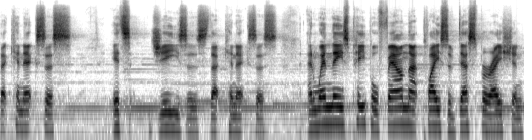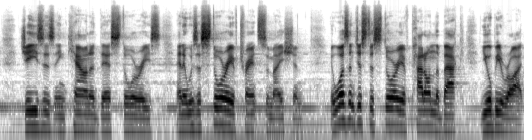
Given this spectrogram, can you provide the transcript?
that connects us, it's Jesus that connects us. And when these people found that place of desperation, Jesus encountered their stories. And it was a story of transformation. It wasn't just a story of pat on the back, you'll be right.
